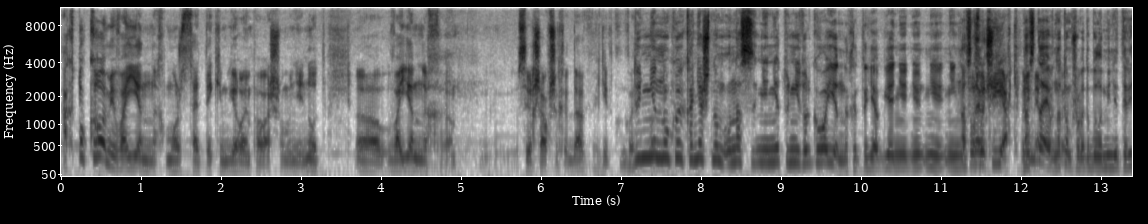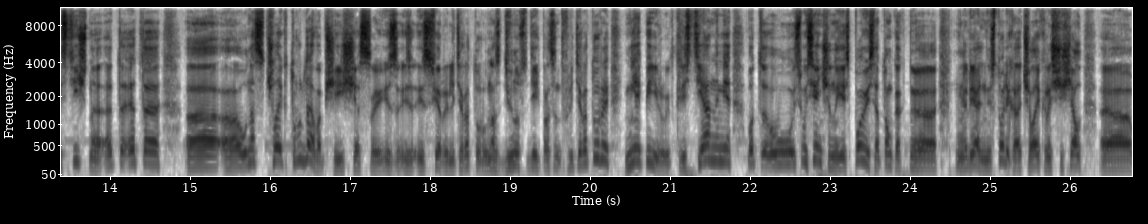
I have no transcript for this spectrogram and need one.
А кто, кроме военных, может стать таким героем, по вашему мнению? Ну, вот военных совершавших да, какие-то... Да не, ну, конечно, у нас не, нету не только военных. Это я, я не, не, не, не настаив... очень яркий пример настаиваю на том, чтобы это было милитаристично. Это, это э, у нас человек труда вообще исчез из, из, из сферы литературы. У нас 99% литературы не оперирует крестьянами. Вот у, у Сенчина есть повесть о том, как э, реальная история, когда человек расчищал э,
